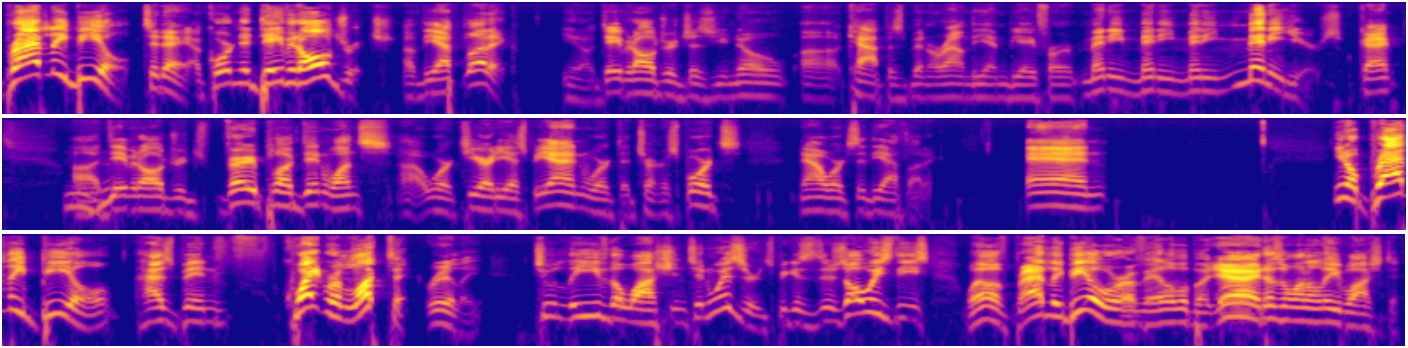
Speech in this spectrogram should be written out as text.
Bradley Beal today, according to David Aldridge of The Athletic. You know, David Aldridge, as you know, uh, Kap has been around the NBA for many, many, many, many years. Okay. Uh, David Aldridge, very plugged in once, uh, worked here at ESPN, worked at Turner Sports, now works at The Athletic. And, you know, Bradley Beal has been f- quite reluctant, really, to leave the Washington Wizards because there's always these, well, if Bradley Beal were available, but yeah, he doesn't want to leave Washington.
